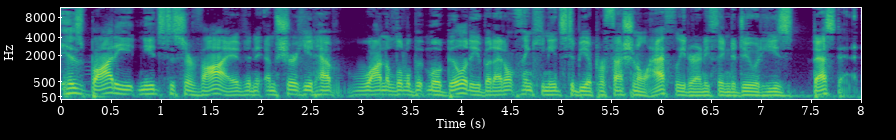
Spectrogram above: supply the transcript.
His body needs to survive, and I'm sure he'd have want a little bit mobility, but I don't think he needs to be a professional athlete or anything to do what he's best at.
